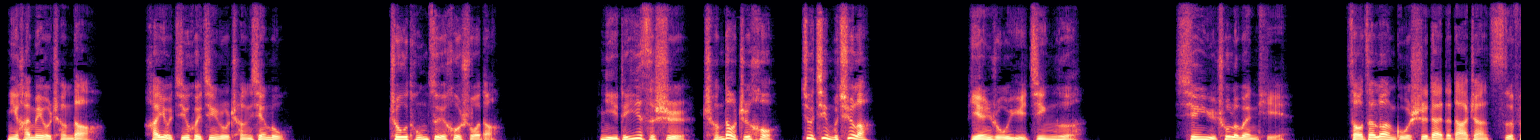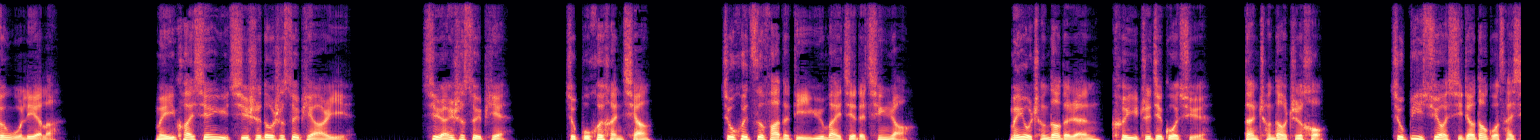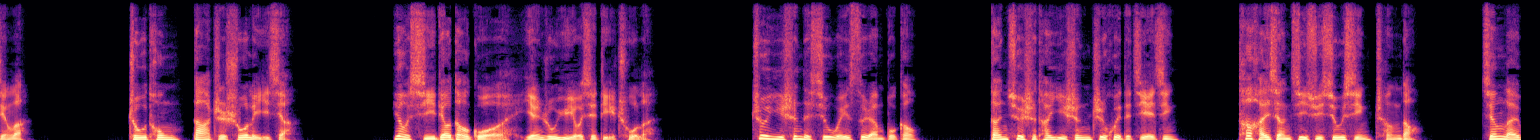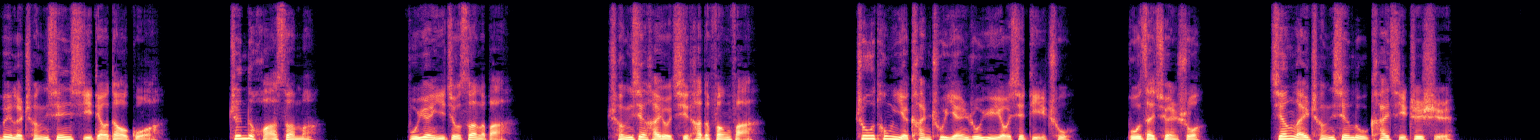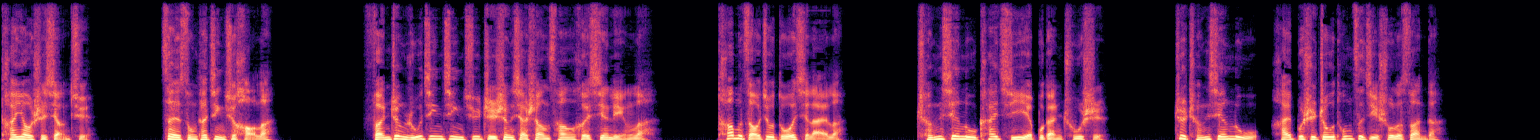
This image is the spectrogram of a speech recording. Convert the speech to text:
你还没有成道，还有机会进入成仙路。周通最后说道：“你的意思是，成道之后就进不去了？”颜如玉惊愕：“仙域出了问题，早在乱古时代的大战四分五裂了。每一块仙域其实都是碎片而已。既然是碎片，就不会很强。”就会自发的抵御外界的侵扰。没有成道的人可以直接过去，但成道之后就必须要洗掉道果才行了。周通大致说了一下，要洗掉道果，颜如玉有些抵触了。这一身的修为虽然不高，但却是他一生智慧的结晶。他还想继续修行成道，将来为了成仙洗掉道果，真的划算吗？不愿意就算了吧。成仙还有其他的方法。周通也看出颜如玉有些抵触，不再劝说。将来成仙路开启之时，他要是想去，再送他进去好了。反正如今禁区只剩下上苍和仙灵了，他们早就躲起来了。成仙路开启也不敢出事，这成仙路还不是周通自己说了算的。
